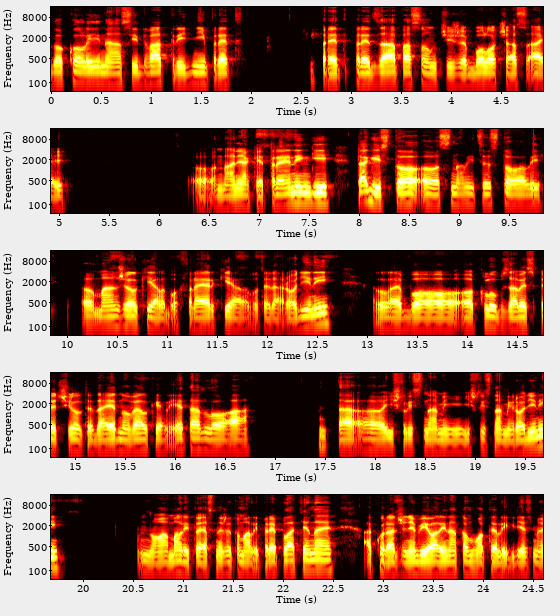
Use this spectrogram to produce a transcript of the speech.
do Kolína asi 2-3 dní pred, pred, pred zápasom, čiže bolo čas aj na nejaké tréningy. Takisto s nami cestovali manželky alebo frérky, alebo teda rodiny, lebo klub zabezpečil teda jedno veľké lietadlo a tá, išli, s nami, išli s nami rodiny No a mali to jasné, že to mali preplatené, akurát, že nebývali na tom hoteli, kde sme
